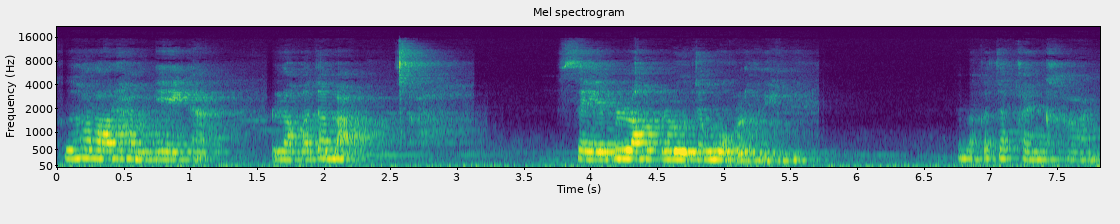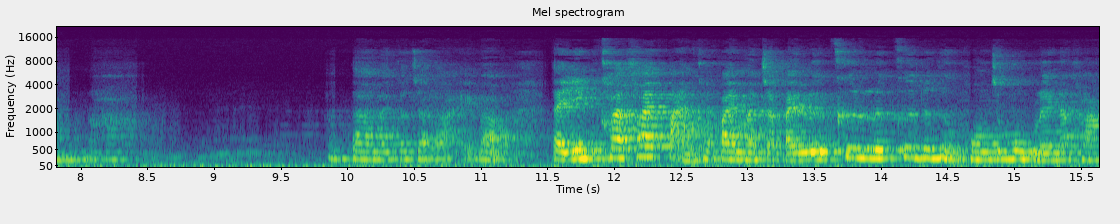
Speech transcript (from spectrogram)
คือถ้าเราทำเองอะเราก็จะแบบเซฟล็อกรูจมูกเลยแล้วมันก็จะคันๆนะคะน้ำตามันก็จะไหลแบบ แต่ยิ่งค่อยๆปั่นเข้าไปมันจะไปลึกขึ้นลึกขึ้นจนถึงโพรงจมูกเลยนะคะ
